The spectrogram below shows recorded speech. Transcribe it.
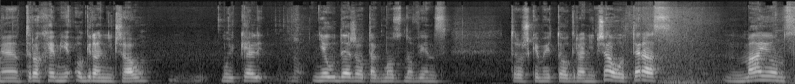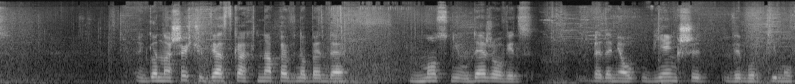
e, trochę mnie ograniczał. Mój Kelly no, nie uderzał tak mocno, więc troszkę mnie to ograniczało. Teraz, mając go na 6 gwiazdkach, na pewno będę mocniej uderzał, więc będę miał większy wybór teamów,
